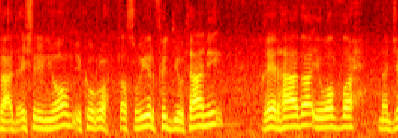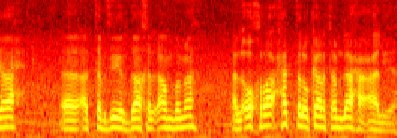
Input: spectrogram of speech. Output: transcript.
بعد 20 يوم يكون روح تصوير فيديو ثاني غير هذا يوضح نجاح آه، التبذير داخل الأنظمة الأخرى حتى لو كانت املاحها عالية.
